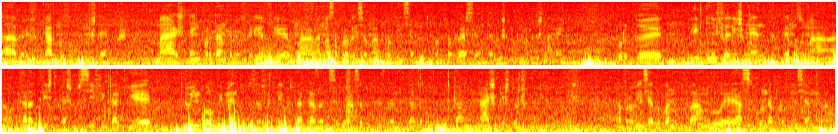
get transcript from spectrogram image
a verificar nos últimos tempos. Mas é importante referir que uma, a nossa província é uma província muito controversa em termos políticos também, porque infelizmente temos uma característica específica que é do envolvimento dos efetivos da Casa de Segurança do Presidente da República nas questões políticas. A província do Bango é a segunda província a nível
